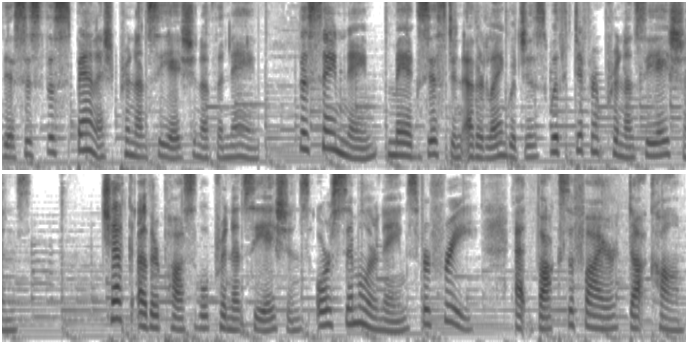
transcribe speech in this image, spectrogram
This is the Spanish pronunciation of the name. The same name may exist in other languages with different pronunciations. Check other possible pronunciations or similar names for free at voxifier.com.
